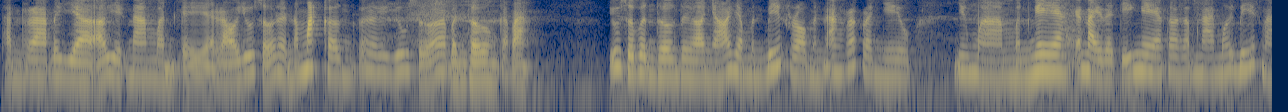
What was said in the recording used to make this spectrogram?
Thành ra bây giờ ở Việt Nam mình cái loại vú sữa này nó mắc hơn cái vú sữa bình thường các bạn. Vú sữa bình thường thì hồi nhỏ giờ mình biết rồi mình ăn rất là nhiều. Nhưng mà mình nghe cái này là chỉ nghe thôi hôm nay mới biết nè.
